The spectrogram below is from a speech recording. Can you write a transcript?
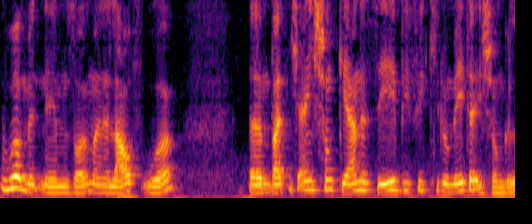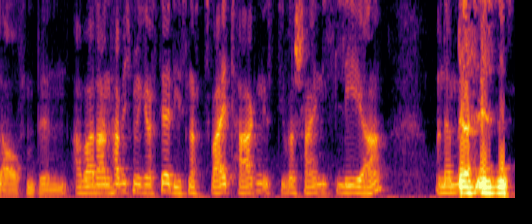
Uhr mitnehmen soll, meine Laufuhr, ähm, weil ich eigentlich schon gerne sehe, wie viele Kilometer ich schon gelaufen bin. Aber dann habe ich mir gedacht, ja, die ist nach zwei Tagen ist die wahrscheinlich leer. Und dann müsste, ich,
